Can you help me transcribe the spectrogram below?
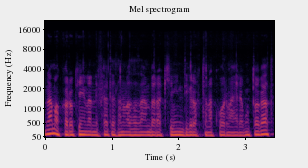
nem akarok én lenni feltétlenül az az ember, aki mindig rögtön a kormányra mutogat,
